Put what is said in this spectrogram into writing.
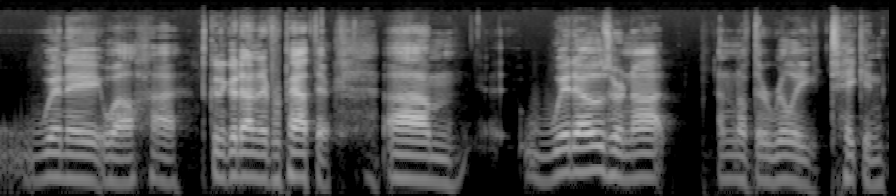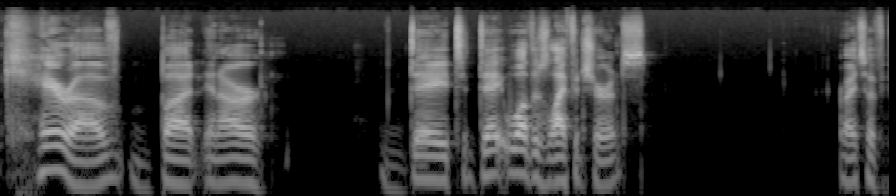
when a well, uh, it's going to go down a different path there. Um, widows are not. I don't know if they're really taken care of, but in our day to day, well, there's life insurance right? So if,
